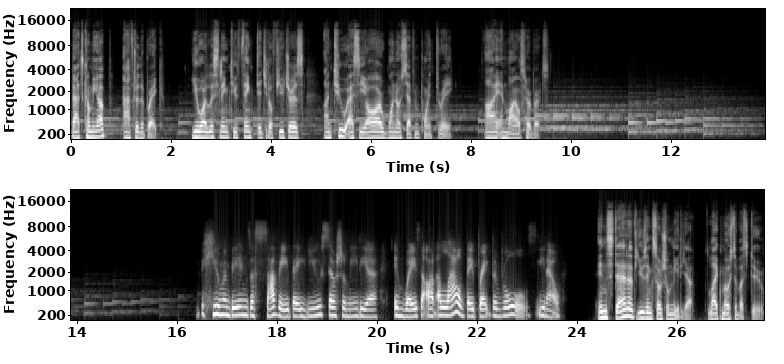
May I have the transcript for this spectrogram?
That's coming up after the break. You are listening to Think Digital Futures on 2SER 107.3. I am Miles Herbert. Human beings are savvy. They use social media in ways that aren't allowed. They break the rules, you know. Instead of using social media, like most of us do,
